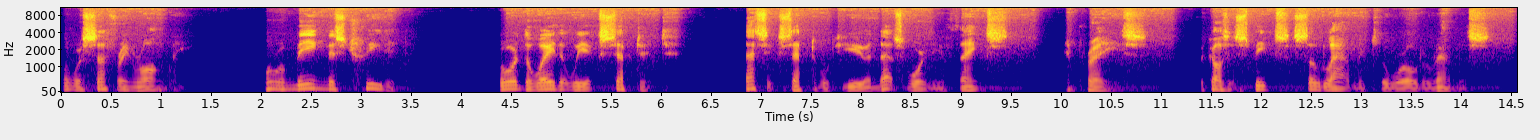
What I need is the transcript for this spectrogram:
when we're suffering wrongly, when we're being mistreated, Lord, the way that we accept it, that's acceptable to you, and that's worthy of thanks and praise because it speaks so loudly to the world around us.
